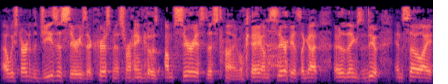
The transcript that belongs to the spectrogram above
uh, we started the Jesus series at Christmas, Ryan goes, I'm serious this time, okay? I'm serious. I got other things to do. And so I,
